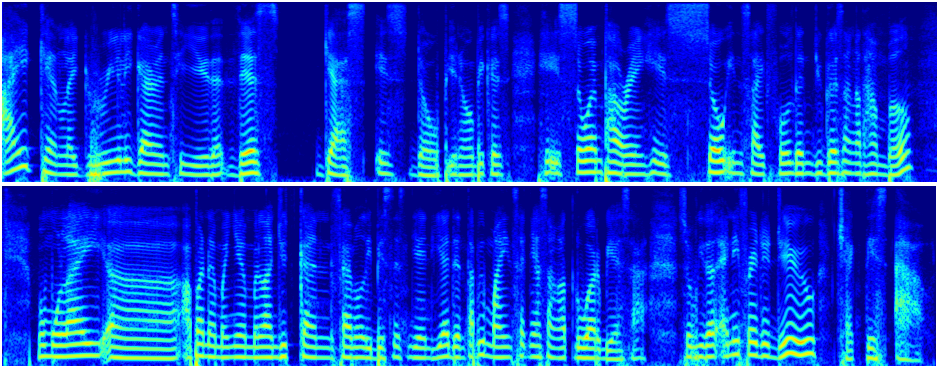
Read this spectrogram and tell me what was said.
I can like really guarantee you that this guest is dope, you know, because he is so empowering, he is so insightful dan juga sangat humble. Memulai uh, apa namanya melanjutkan family business dia dia dan tapi mindsetnya sangat luar biasa. So without any further ado, check this out.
